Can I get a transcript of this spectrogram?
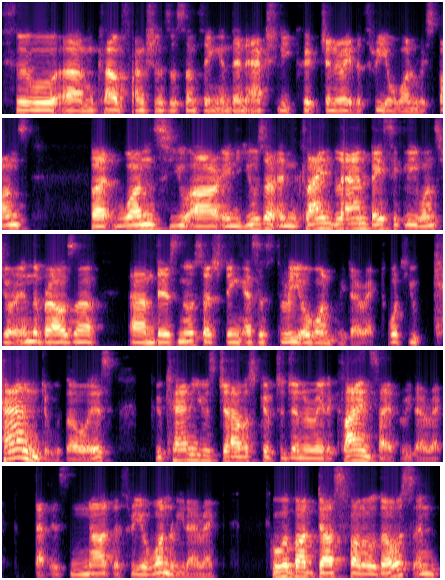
through um, Cloud Functions or something, and then actually could generate a 301 response. But once you are in user and client land, basically, once you're in the browser, um, there's no such thing as a 301 redirect. What you can do, though, is you can use JavaScript to generate a client-side redirect. That is not a 301 redirect. Googlebot does follow those and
